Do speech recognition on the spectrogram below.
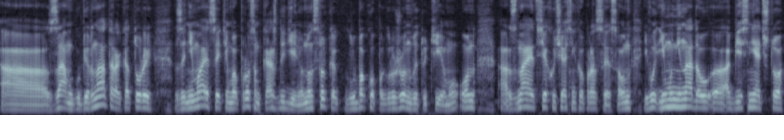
зам губернатора, который занимается этим вопросом каждый день. Он настолько глубоко погружен в эту тему, он а, знает всех участников процесса, он, его, ему не надо а, объяснять, что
